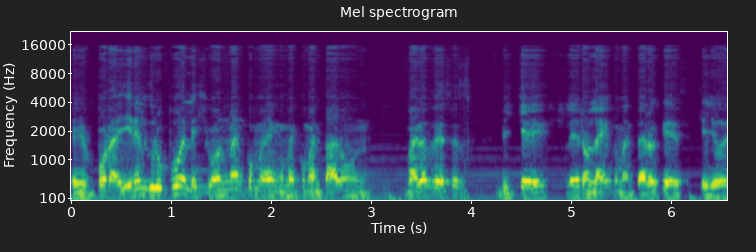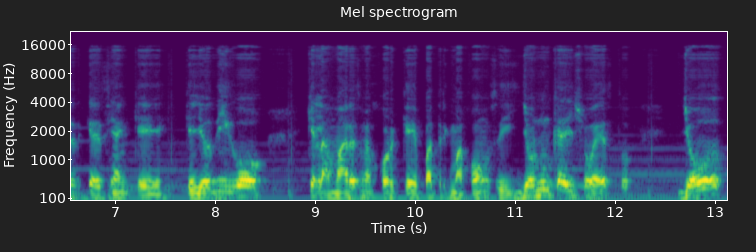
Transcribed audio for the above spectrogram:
Eh, por ahí en el grupo de Legión me, comentaron varias veces, vi que leyeron like en comentario que, que, yo, que decían que, que yo digo que Lamar es mejor que Patrick Mahomes y yo nunca he dicho esto. Yo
